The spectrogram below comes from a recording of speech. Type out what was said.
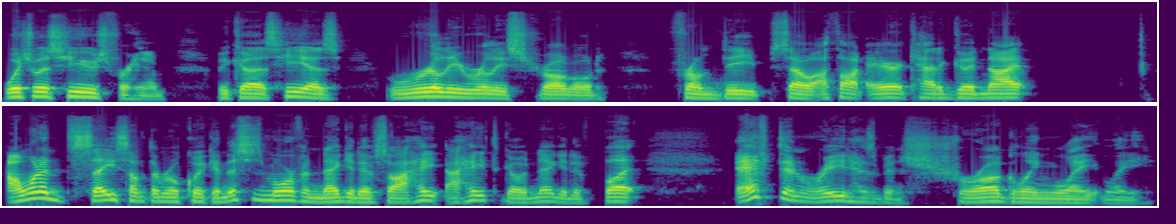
which was huge for him because he has really really struggled from deep. So I thought Eric had a good night. I want to say something real quick, and this is more of a negative. So I hate I hate to go negative, but Efton Reid has been struggling lately.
